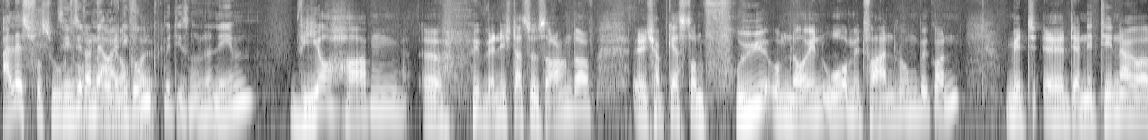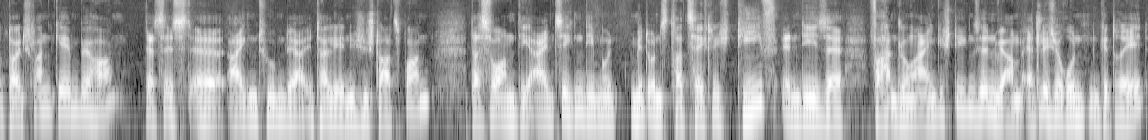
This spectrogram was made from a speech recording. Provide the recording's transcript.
alles versuchen. Sehen Sie da eine Einigung Erfolg. mit diesen Unternehmen? Wir haben, äh, wenn ich das so sagen darf, ich habe gestern früh um 9 Uhr mit Verhandlungen begonnen mit äh, der Netina Deutschland GmbH. Das ist äh, Eigentum der italienischen Staatsbahn. Das waren die einzigen, die mit uns tatsächlich tief in diese Verhandlungen eingestiegen sind. Wir haben etliche Runden gedreht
